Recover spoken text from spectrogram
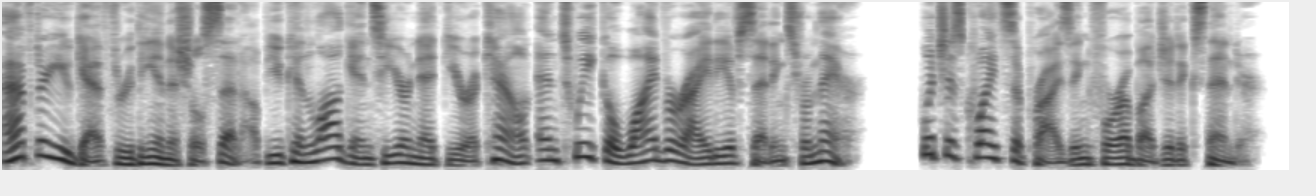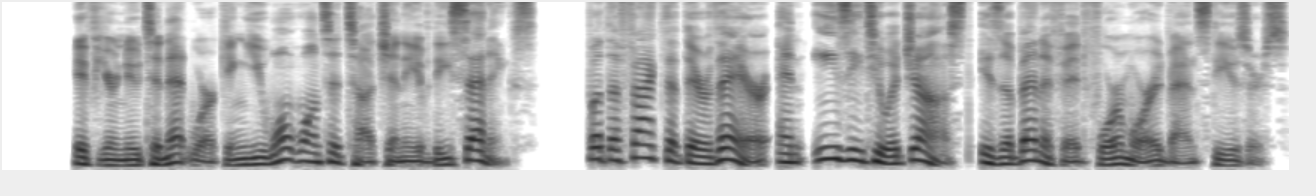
After you get through the initial setup, you can log into your Netgear account and tweak a wide variety of settings from there, which is quite surprising for a budget extender. If you're new to networking, you won't want to touch any of these settings, but the fact that they're there and easy to adjust is a benefit for more advanced users.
